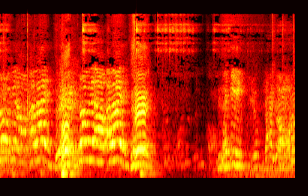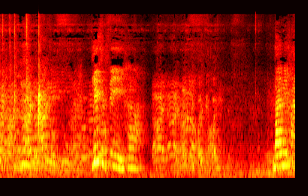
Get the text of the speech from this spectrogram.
ลูกนี่ออกอะไรหกลูกนี่ออกอะไรสี่เหลืออีก24ค่ะได้ไหมคะ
